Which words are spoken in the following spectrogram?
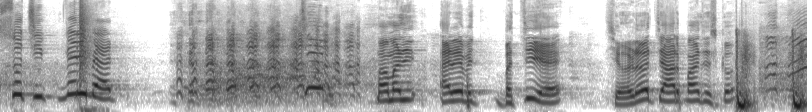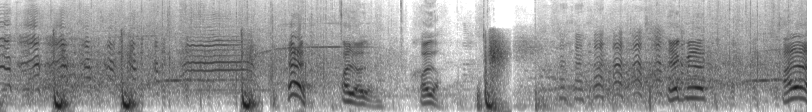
सो चीप वेरी बैड मामा जी अरे बच्ची है छोड़ो चार पाँच इसको। ए, आ जाओ आ जाओ एक मिनट आ जा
